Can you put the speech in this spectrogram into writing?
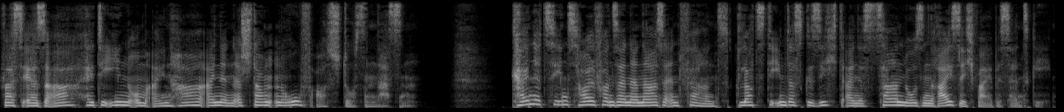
Was er sah, hätte ihn um ein Haar einen erstaunten Ruf ausstoßen lassen. Keine zehn Zoll von seiner Nase entfernt glotzte ihm das Gesicht eines zahnlosen Reisigweibes entgegen.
